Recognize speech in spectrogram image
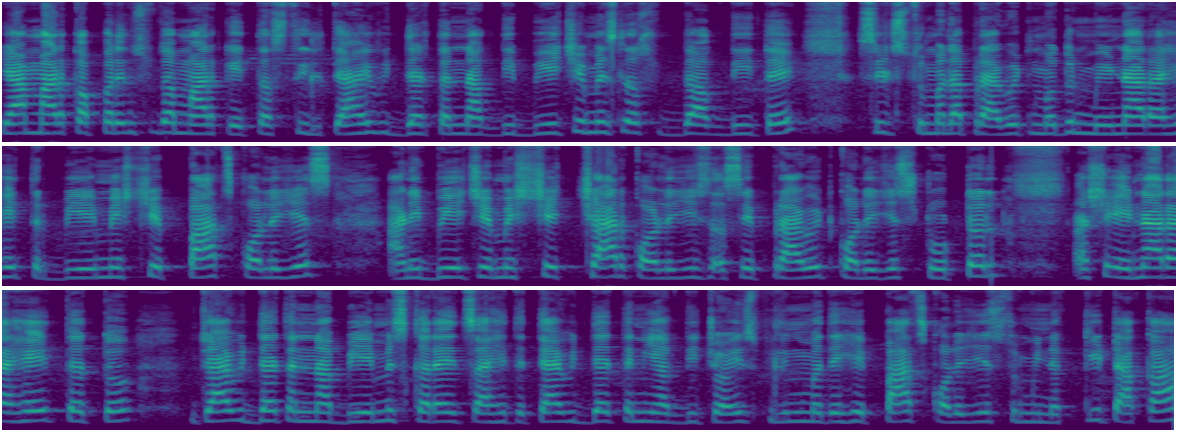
या मार्कापर्यंत सुद्धा मार्क येत असतील त्याही विद्यार्थ्यांना अगदी बी एच एम एसला सुद्धा अगदी इथे सीट्स तुम्हाला प्रायव्हेटमधून मिळणार आहे. तर बी एम एसचे पाच कॉलेजेस आणि बी एच एम एसचे चार कॉलेजेस असे प्रायव्हेट कॉलेजेस टोटल असे येणार आहेत. तर तो ज्या विद्यार्थ्यांना बी एम एस करायचं आहे तर त्या विद्यार्थ्यांनी अगदी चॉईस फिलिंगमध्ये हे पाच कॉलेजेस तुम्ही नक्की टाका.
